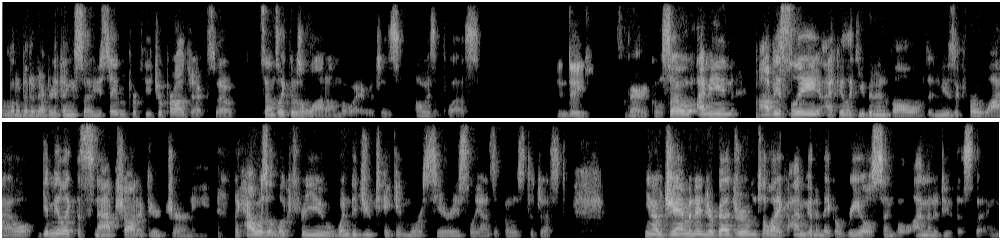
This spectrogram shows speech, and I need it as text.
a little bit of everything. So you save them for future projects. So it sounds like there's a lot on the way, which is always a plus. Indeed. Very cool. So, I mean, obviously, I feel like you've been involved in music for a while. Give me like the snapshot of your journey. Like, how was it looked for you? When did you take it more seriously as opposed to just, you know, jamming in your bedroom to like, I'm going to make a real single, I'm going to do this thing?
